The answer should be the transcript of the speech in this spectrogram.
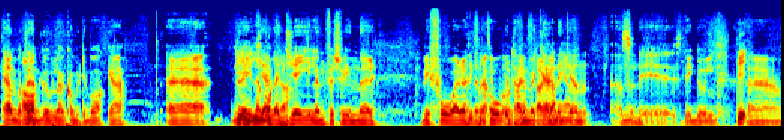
En mot Ja. en Gulag kommer tillbaka. Eh, Jailen den jävla borta. jailen försvinner. Vi får Vi den får här tillbaka overtime flaggan mekaniken. Alltså Mm. det, är, det är guld. Det- Eh,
